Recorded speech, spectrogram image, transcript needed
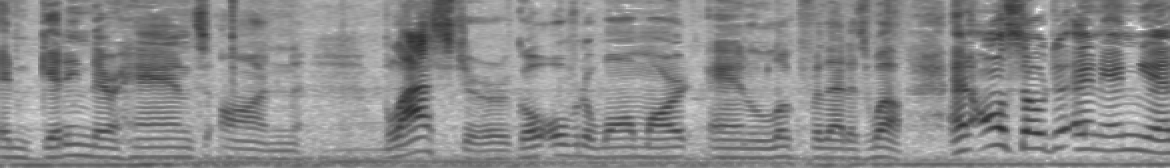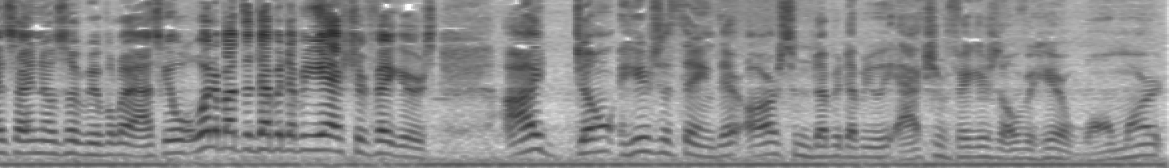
in getting their hands on Blaster, go over to Walmart and look for that as well. And also, and, and yes, I know some people are asking, well, what about the WWE action figures? I don't. Here's the thing: there are some WWE action figures over here at Walmart.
